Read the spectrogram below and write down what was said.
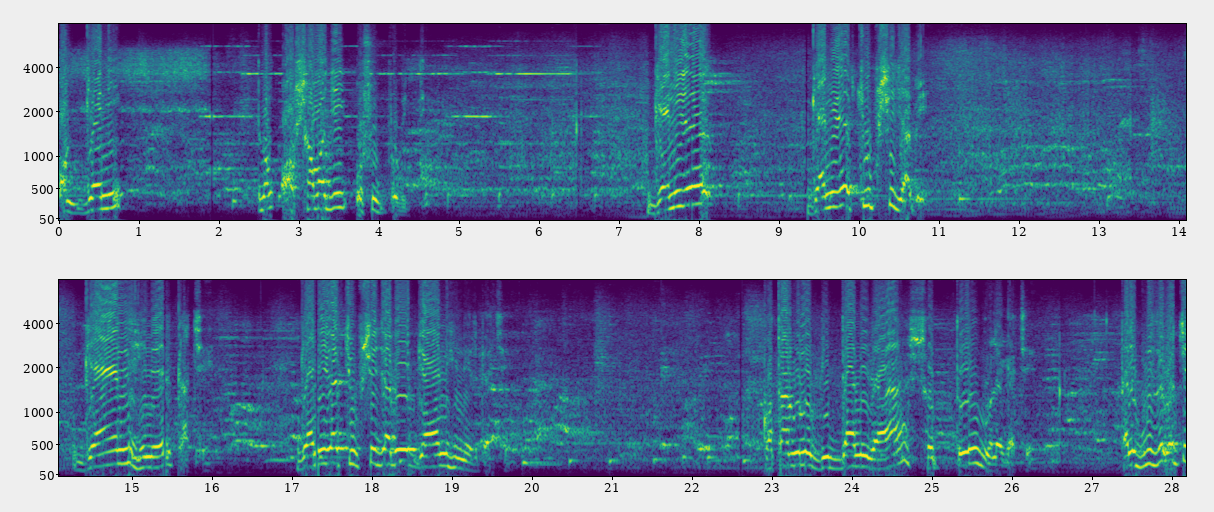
অজ্ঞানী এবং অসামাজিক ওষুধ প্রবৃত্তি। জ্ঞানীরা জ্ঞানীরা চুপসে যাবে। জ্ঞানহীনের কাছে। জ্ঞানীরা চুপসে যাবে জ্ঞানহীনের কাছে। কথাগুলো বিজ্ঞানীরা সত্যই বলে গেছে। তাহলে বুঝতে পারছি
